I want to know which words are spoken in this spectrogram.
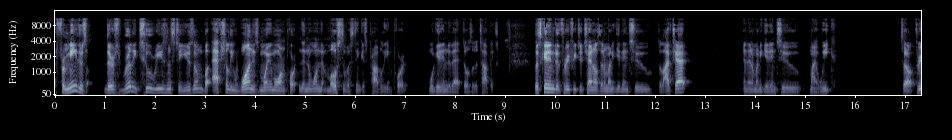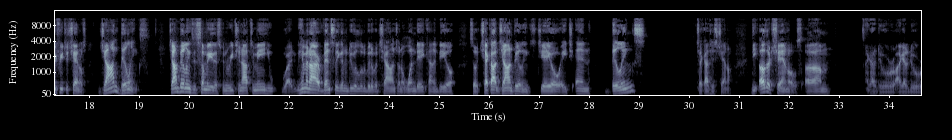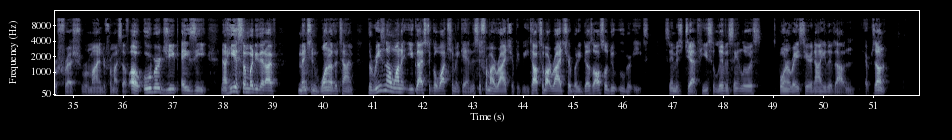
For me, there's there's really two reasons to use them, but actually one is way more important than the one that most of us think is probably important. We'll get into that. Those are the topics. Let's get into the three featured channels. Then I'm going to get into the live chat, and then I'm going to get into my week. So three featured channels. John Billings. John Billings is somebody that's been reaching out to me. He, him and I are eventually going to do a little bit of a challenge on a one day kind of deal. So check out John Billings, J O H N Billings check out his channel. The other channels, um, I gotta do a, I gotta do a refresh reminder for myself. Oh, Uber Jeep AZ. Now he is somebody that I've mentioned one other time. The reason I wanted you guys to go watch him again, this is for my rideshare people. He talks about rideshare, but he does also do Uber Eats. His name is Jeff. He used to live in St. Louis. He's born and raised here. Now he lives out in Arizona.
